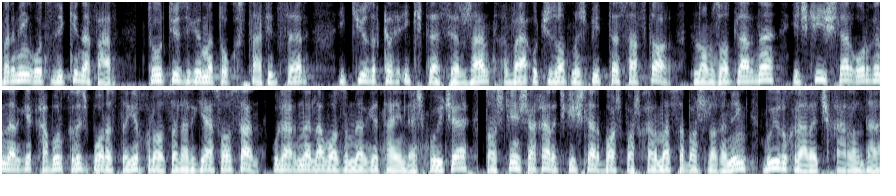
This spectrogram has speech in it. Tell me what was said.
bir ming o'ttiz ikki nafar to'rt yuz yigirma to'qqizta ofitser ikki yuz qirq ikkita serjant va uch yuz oltmish bitta safdor. Nomzodlarni ichki ishlar organlariga qabul qilish borasidagi xulosalariga asosan ularni lavozimlarga tayinlash bo'yicha toshkent shahar ichki ishlar bosh boshqarmasi boshlig'ining buyruqlari chiqarildi.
